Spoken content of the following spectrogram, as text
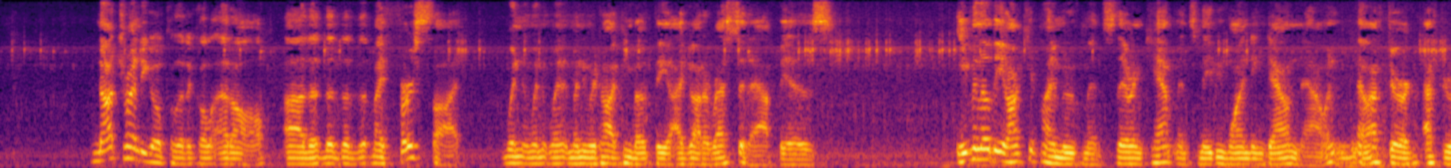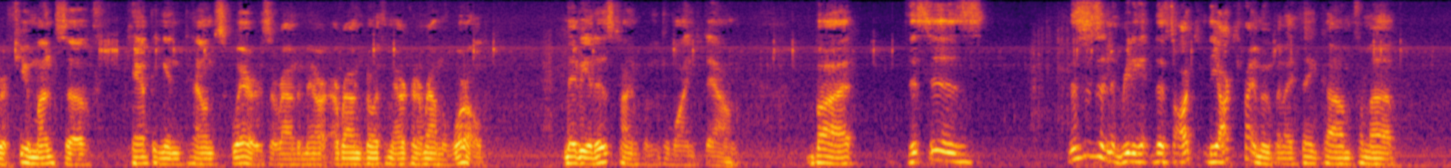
not trying to go political at all. Uh, the, the, the, the, my first thought when, when, when, when we were talking about the I Got Arrested app is even though the Occupy movements, their encampments may be winding down now, and you know after after a few months of camping in town squares around Amer- around North America and around the world, maybe it is time for them to wind down. But this is this isn't really this the Occupy movement. I think um, from a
